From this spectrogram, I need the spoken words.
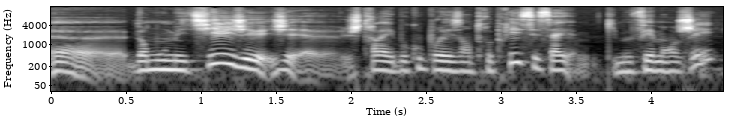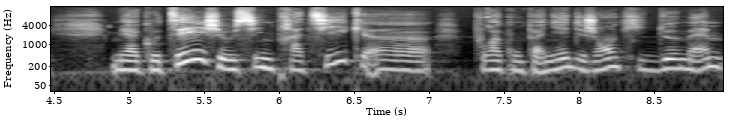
euh, dans mon métier, je travaille beaucoup pour les entreprises, c'est ça qui me fait manger. Mais à côté, j'ai aussi une pratique euh, pour accompagner des gens qui d'eux-mêmes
